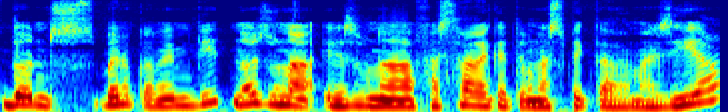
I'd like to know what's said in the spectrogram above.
Doncs, bueno, com hem dit, no? és, una, és una façana que té un aspecte de masia.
